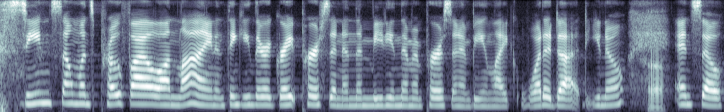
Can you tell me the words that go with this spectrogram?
seeing someone's profile online and thinking they're a great person and then meeting them in person and being like, what a dud, you know? And so,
